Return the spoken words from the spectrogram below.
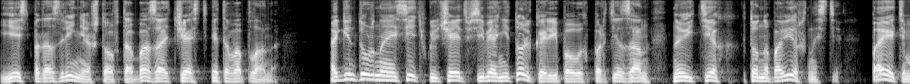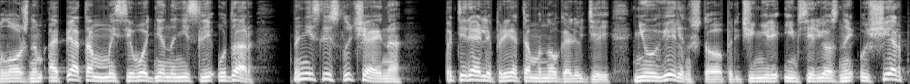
Есть подозрение, что автобаза – часть этого плана. Агентурная сеть включает в себя не только липовых партизан, но и тех, кто на поверхности. По этим ложным опятам мы сегодня нанесли удар. Нанесли случайно. Потеряли при этом много людей. Не уверен, что причинили им серьезный ущерб,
